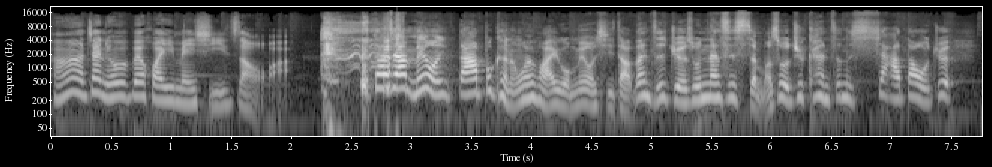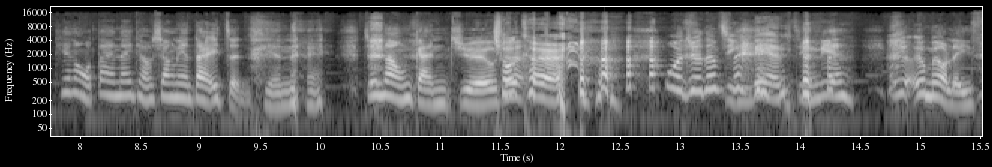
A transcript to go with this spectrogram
啊！这样你会不会被怀疑没洗澡啊？大家没有，大家不可能会怀疑我没有洗澡，但只是觉得说那是什么？所以我去看，真的吓到，我觉得天哪！我戴那一条项链戴了一整天呢，就那种感觉。Choker，我觉得紧链紧链又又没有蕾丝。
